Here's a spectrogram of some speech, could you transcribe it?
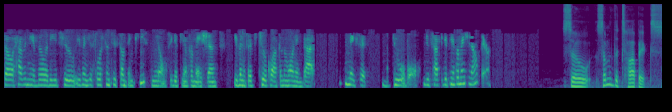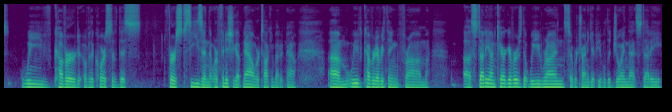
So having the ability to even just listen to something piecemeal to get the information, even if it's two o'clock in the morning, that makes it doable. You just have to get the information out there. So some of the topics we've covered over the course of this first season that we're finishing up now, we're talking about it now. Um, we've covered everything from a study on caregivers that we run. So we're trying to get people to join that study.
